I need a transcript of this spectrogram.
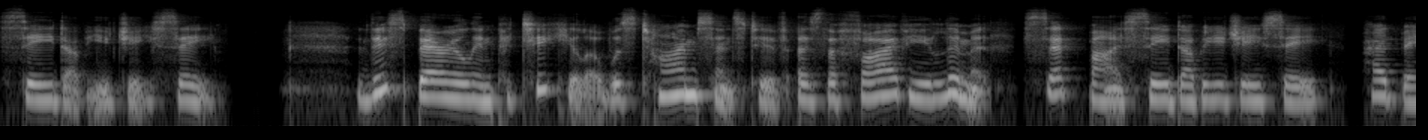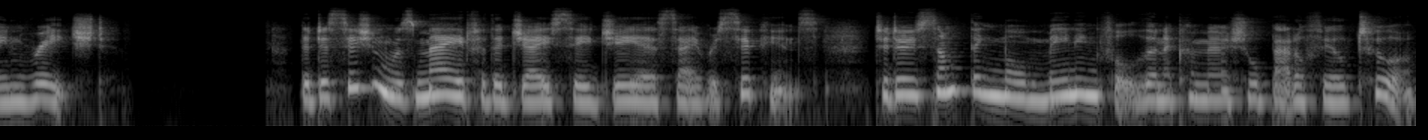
CWGC. This burial in particular was time sensitive as the five year limit set by CWGC had been reached the decision was made for the JCGSA recipients to do something more meaningful than a commercial battlefield tour.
